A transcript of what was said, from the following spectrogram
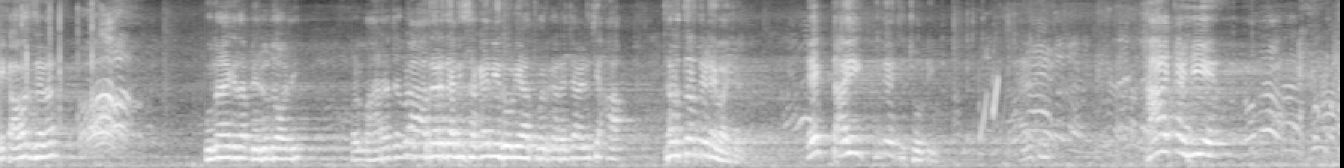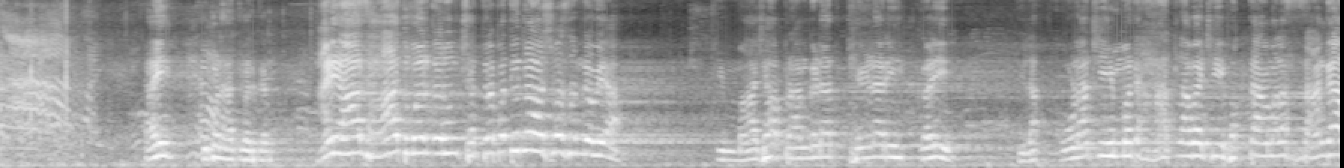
एक आवाज जरा. पुन्हा एकदा बिरुदावली पण महाराजांना आदर त्यांनी सगळ्यांनी दोन्ही हातवर करायचे आणि थरथर देणे पाहिजे एक ताई कुठे आहे ती छोटी. अरे तू हा का ही ताई तू पण हातवर कर. आणि आज हात वर करून छत्रपतींना आश्वासन देऊया की माझ्या प्रांगणात खेळणारी ही कळी तिला कोणाची हिंमत हात लावायची फक्त आम्हाला सांगा.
